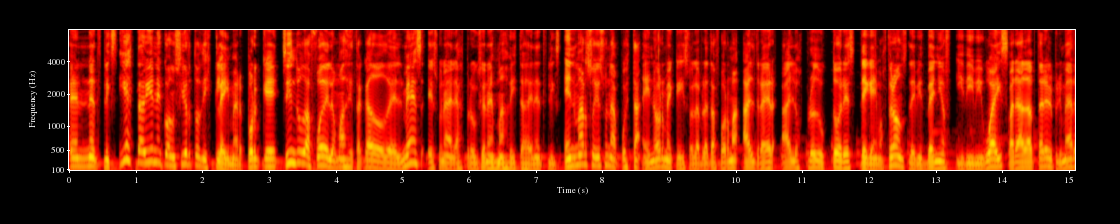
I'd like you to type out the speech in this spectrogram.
en Netflix. Y esta viene con cierto disclaimer, porque sin duda fue de lo más destacado del mes, es una de las producciones más vistas de Netflix en marzo y es una apuesta enorme que hizo la plataforma al traer a los productores de Game of Thrones, David Benioff y D.B. Weiss, para adaptar el primer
